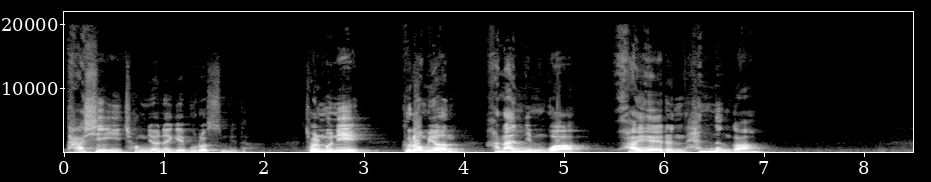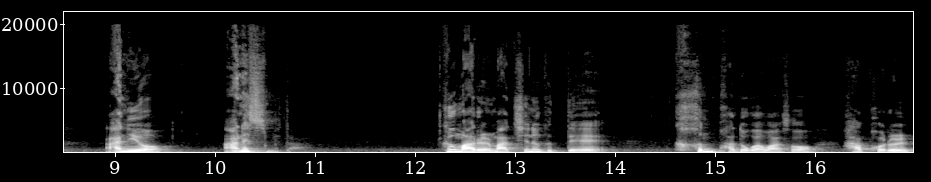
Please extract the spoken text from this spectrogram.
다시 이 청년에게 물었습니다. 젊은이, 그러면 하나님과 화해는 했는가? 아니요, 안 했습니다. 그 말을 마치는 그때 큰 파도가 와서 하퍼를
